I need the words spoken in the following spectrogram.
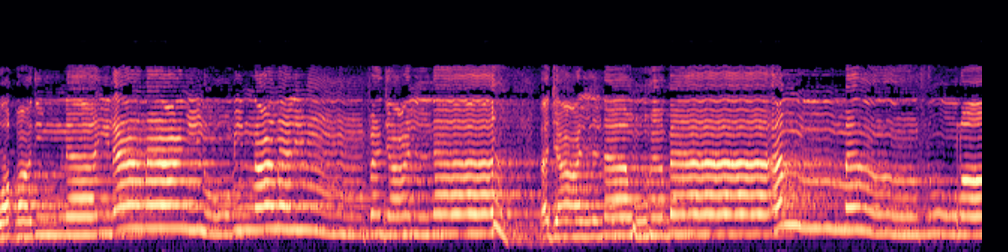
وَقَدِمْنَا إِلَىٰ مَا عَمِلُوا مِنْ عَمَلٍ فَجَعَلْنَاهُ هَبَاءً مَّنثُورًا.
